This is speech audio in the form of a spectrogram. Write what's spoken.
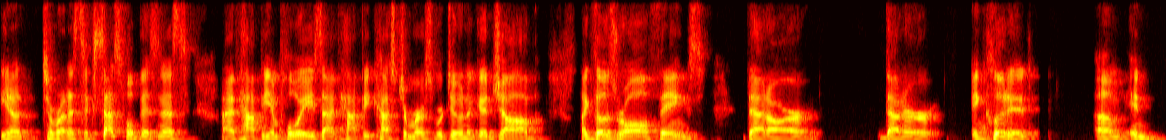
you know to run a successful business. I have happy employees. I have happy customers. We're doing a good job. Like those are all things that are that are included um, in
